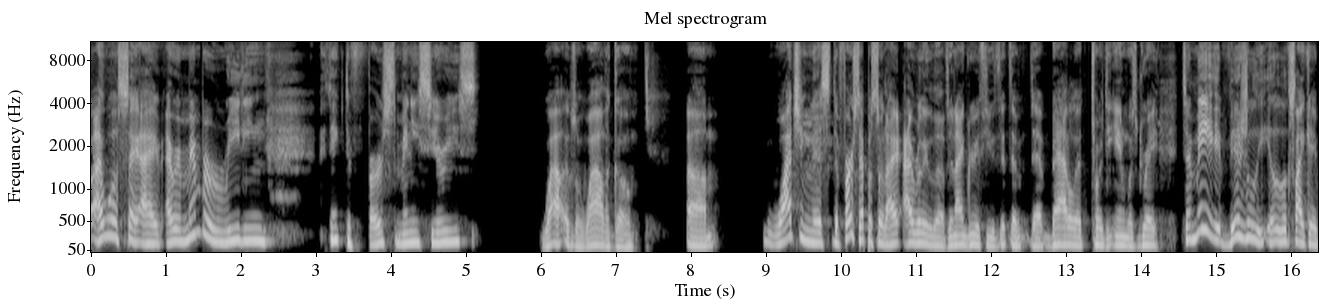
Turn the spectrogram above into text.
I will say I I remember reading, I think the first miniseries. Wow, it was a while ago. Um, watching this, the first episode I, I really loved, and I agree with you that the that battle at, toward the end was great. To me, it visually it looks like a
